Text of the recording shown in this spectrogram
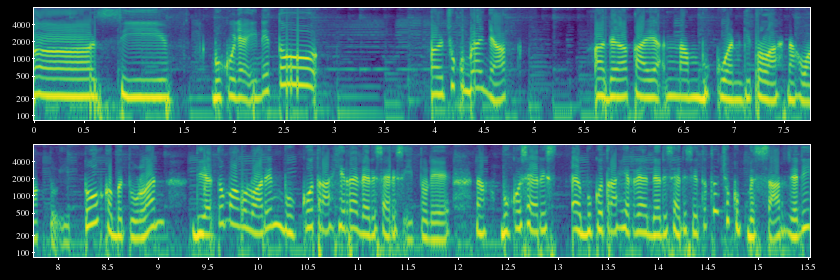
eh si bukunya ini tuh eh, cukup banyak ada kayak enam bukuan gitulah. Nah waktu itu kebetulan dia tuh mau ngeluarin buku terakhirnya dari series itu deh. Nah buku series eh buku terakhirnya dari series itu tuh cukup besar jadi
